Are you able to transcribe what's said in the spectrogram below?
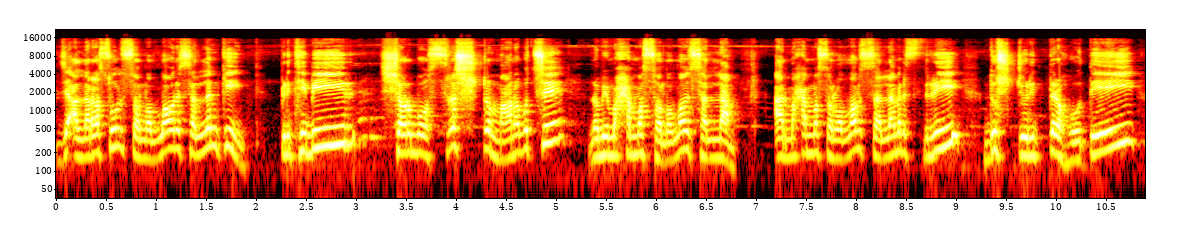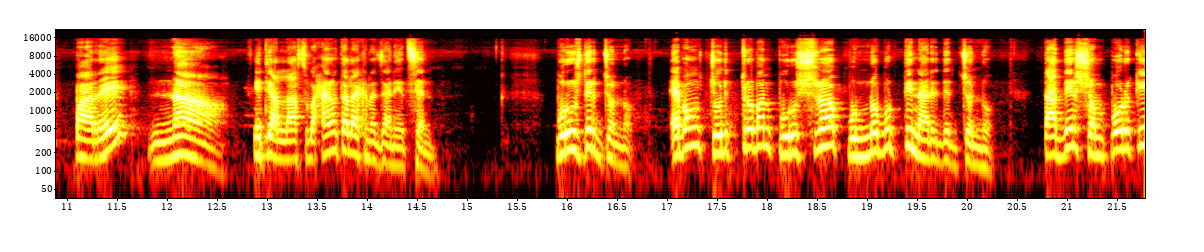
যে আল্লাহ রাসূল আলাইহি সাল্লাম কি? পৃথিবীর সর্বশ্রেষ্ঠ মানব হচ্ছে নবী মোহাম্মদ সাল্লাল্লাহু সাল্লাম। আর মোহাম্মদ সাল্লাল্লাহু সাল্লামের স্ত্রী দুশ্চরিত্র হতেই পারে না। এটি আল্লাহ সুবহানাহু ওয়া এখানে জানিয়েছেন। পুরুষদের জন্য এবং চরিত্রবান পুরুষরা পূর্ণবর্তী নারীদের জন্য। তাদের সম্পর্কে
